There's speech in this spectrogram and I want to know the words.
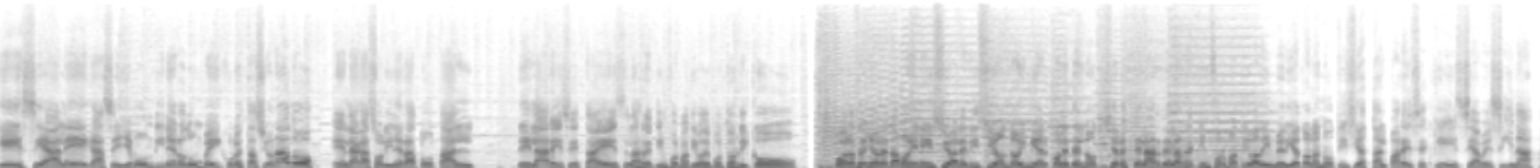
que se alega se llevó un dinero de un vehículo estacionado en la gasolinera total de Lares. Esta es la red informativa de Puerto Rico. Bueno, señores, damos inicio a la edición de hoy miércoles del noticiero estelar de la red informativa de inmediato a las noticias. Tal parece que se avecina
